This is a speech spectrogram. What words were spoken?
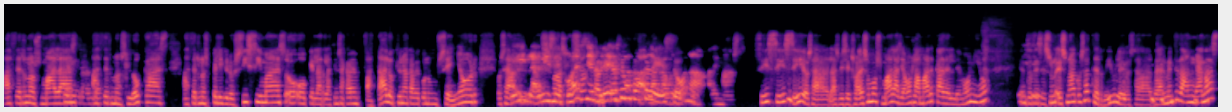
hacernos malas, hacernos locas, hacernos peligrosísimas o, o que las relaciones acaben fatal o que una acabe con un señor. O sea, Sí, la es una cosa. siempre Habría que es hacer un la- poco la de eso. cabrona, además. Sí, sí, sí. O sea, las bisexuales somos malas, llevamos la marca del demonio. Entonces Sí. es, un- es una cosa terrible. O sea, realmente dan ganas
